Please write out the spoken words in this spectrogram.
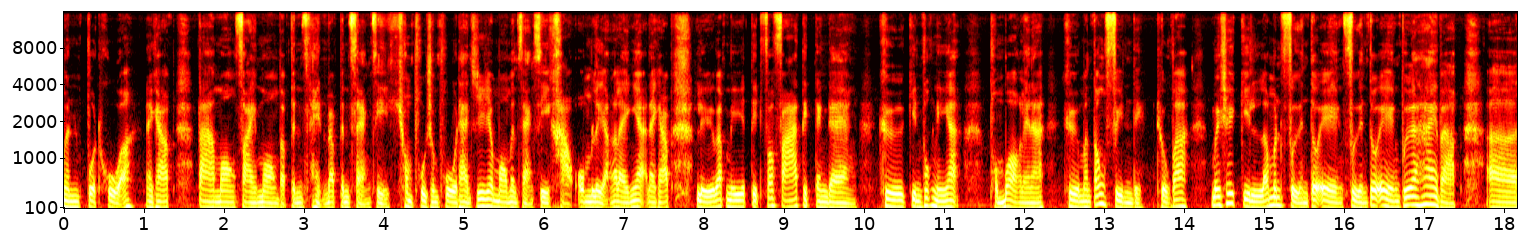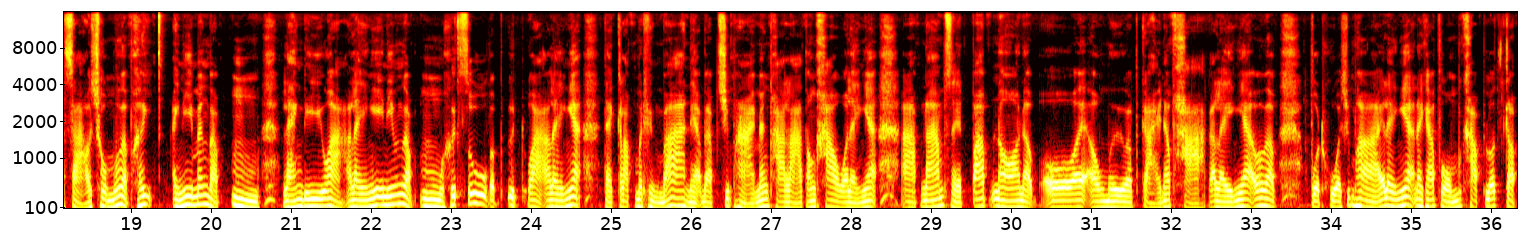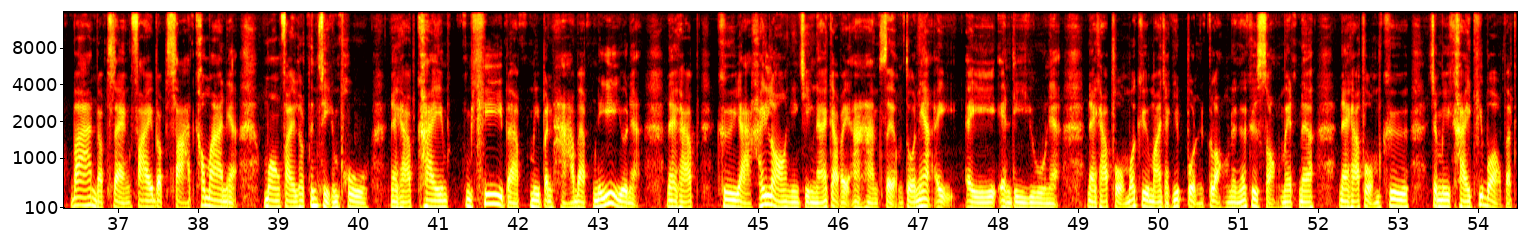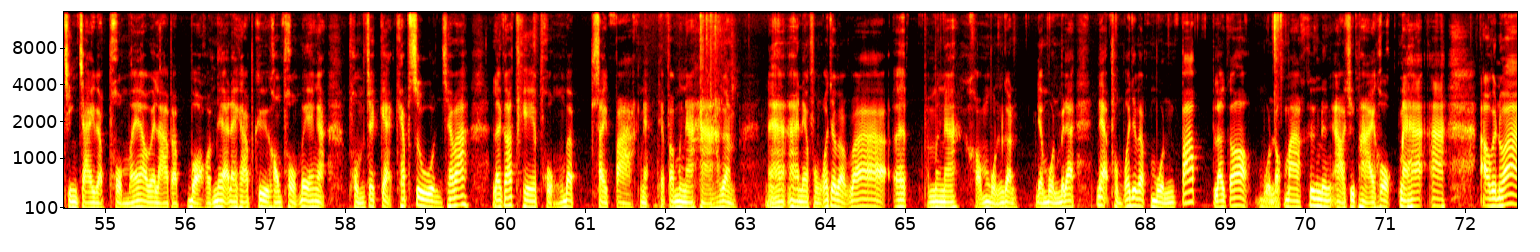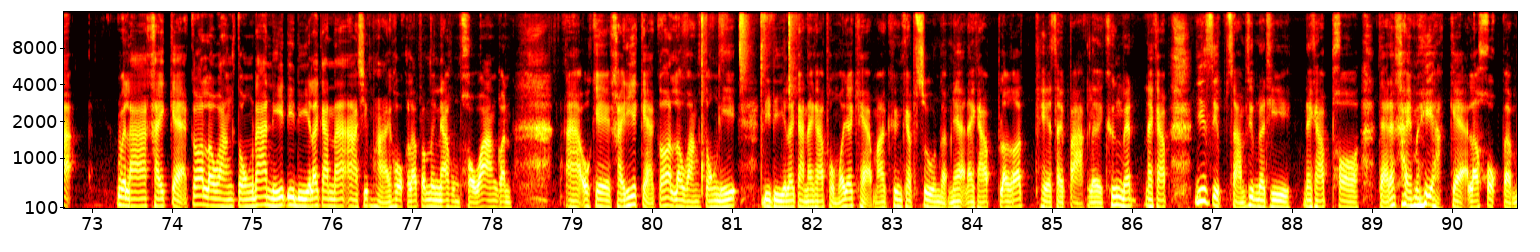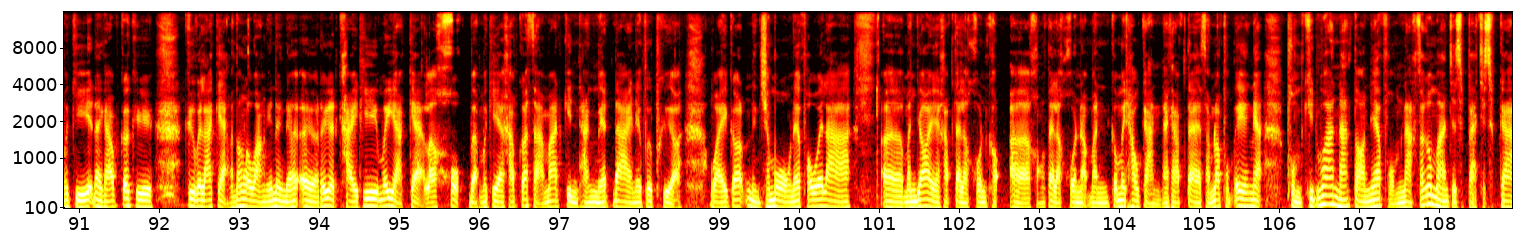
มันปวดหัวนะครับ ตามองไฟมองแบบเป็นเห็นแบบเป็นแสงสีชมพูชมพูแทนที่จะมองเป็นแสงสีขาวอมเหลืองอะไรเงี้ยนะครับ หรือแบบมีติดฟ้าฟ้าติดแดงๆ คือกินพวกนี้อะผมบอกเลยนะ คือมันต้องฟินดิถูกป่ะไม่ใช่กินแล้วมันฝืนตัวเอง ฝืนตัวเองเพื่อให้แบบสาวชมว่าแบบเฮ้ย อ้นี่แม่งแบบอืมแรงดีว่ะอะไรอย่างงี้อันนี้แม่งแบบอืมฮึดสู้แบบอึดว่ะอะไรเงี้ยแต่กลับมาถึงบ้านเนี่ยแบบชิบหายแม่งพาลาต้องเข้าอะไรเงี้ยอาบน้ำเสร็จปั๊บนอนแบบโอ้ยเอามือแบบไก่หน้าผากอะไรเงี้ยว่าแบบปวดหัวชิบหายอะไรเงี้ยนะครับผมขับรถกลับบ้านแบบแสงไฟแบบสาดเข้ามาเนี่ยมองไฟรถเป็นสีชมพูนะครับใครที่แบบมีปัญหาแบบนี้อยู่เนี่ยนะครับคืออยากให้ลองจริงๆนะกับไออาหารเสริมตัวเนี้ยไอไอ NDU เนี่ยนะครับผมก็คือมาจากญี่ปุ่นกล่องหนึ่งก็คือ 2 เม็ดเนะนะครับผมคือจะมีใครที่บอกแบบจริงใจแบบผมไหมอะเวลาแบบบอกแบบเนี้ยนะครับคือของผมเองอะผมจะแกะแคปซูลใช่ปะแล้วก็เทผงแบบใส่ปากเนี่ยเดี๋ยวแป๊บนึงนะหาก่อนนะฮะอ่าเนี่ยผมก็จะแบบว่าเออแป๊บนึงนะขอหมุนก่อนเดี๋ยวหมุนไม่ได้ เนี่ยผมก็จะแบบหมุนปั๊บ แล้วก็หมุนออกมาครึ่งหนึ่งอ้าวชิบหายหกนะฮะ อะ เอาเป็นว่าเวลาใครแกะก็ระวังตรงด้านนี้ดีๆ แล้วกันนะอาชิบหายหกแล้วแป๊บนึงนะผมขอว่างก่อน อ่าโอเค ใครที่จะแกะก็ระวังตรงนี้ดีๆแล้วกันนะครับ ผมก็จะแกะมาครึ่งแคปซูลแบบเนี้ยนะครับ แล้วก็เทใส่ปากเลยครึ่งเม็ดนะครับ 20-30 นาทีนะครับ พอแต่ถ้าใครไม่อยากแกะแล้วหกแบบเมื่อกี้นะครับ ก็คือคือเวลาแกะมันต้องระวังนิดนึงนะเออถ้าเกิดใครที่ไม่อยากแกะแล้วหกแบบเมื่อกี้ครับก็สามารถกินทั้งเม็ดได้เนี่ยเพื่อเผื่อไว้ก็ 1 ชั่วโมงเนี่ยเพราะเวลาเออมันย่อยครับแต่ละคนของเอ่อของแต่ละคนอะมันก็ไม่เท่ากันนะครับ แต่สำหรับผมเองเนี่ยผมคิดว่านะตอนเนี้ยผมหนักสักประมาณ 78-79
